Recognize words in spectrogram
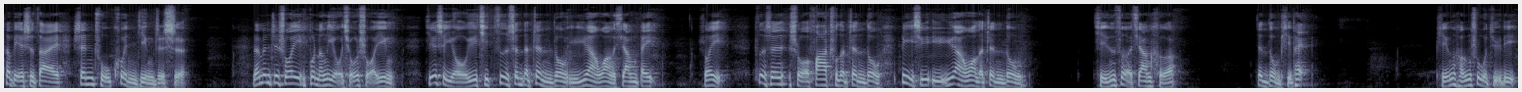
特别是在身处困境之时，人们之所以不能有求所应，皆是由于其自身的振动与愿望相悖。所以，自身所发出的振动必须与愿望的振动琴瑟相合，振动匹配。平衡术举例，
